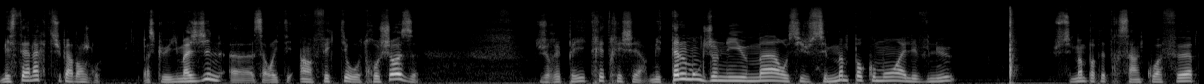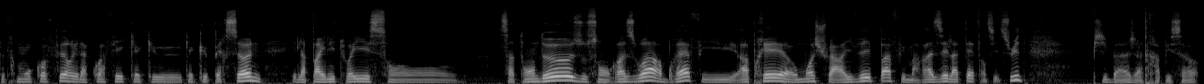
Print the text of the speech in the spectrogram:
Mais c'était un acte super dangereux. Parce que imagine, euh, ça aurait été infecté ou autre chose, j'aurais payé très très cher. Mais tellement que j'en ai eu marre aussi, je sais même pas comment elle est venue, je sais même pas, peut-être c'est un coiffeur, peut-être mon coiffeur, il a coiffé quelques, quelques personnes, il n'a pas nettoyé son, sa tondeuse ou son rasoir, bref, après, moi je suis arrivé, paf, il m'a rasé la tête, ainsi de suite. Puis bah j'ai attrapé ça.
